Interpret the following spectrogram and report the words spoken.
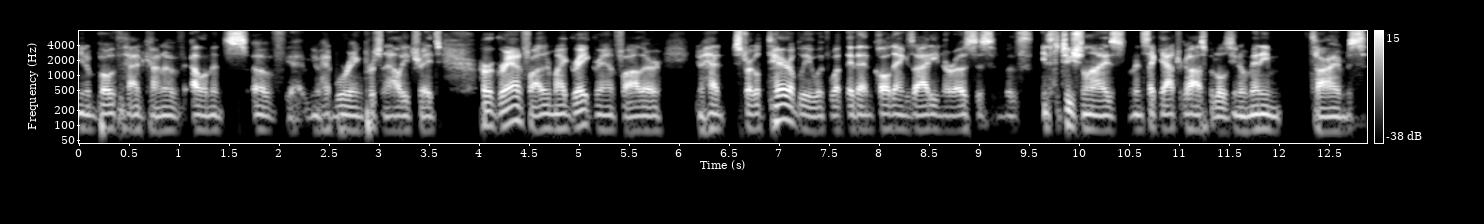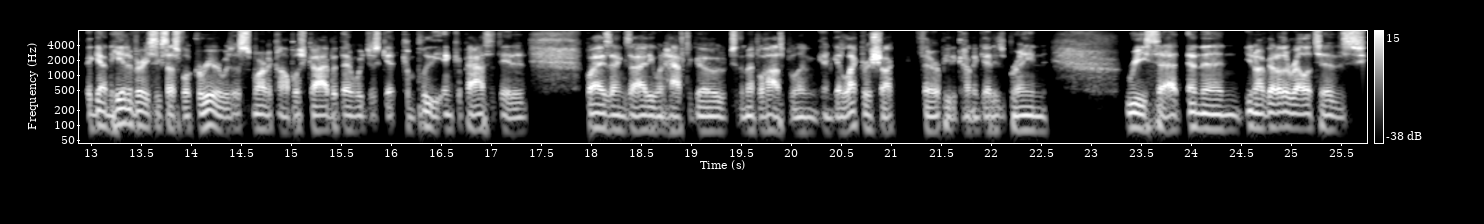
you know both had kind of elements of you know had worrying personality traits. Her grandfather my great grandfather you know had struggled terribly with what they then called anxiety neurosis and was institutionalized in psychiatric hospitals you know many times. Again he had a very successful career was a smart accomplished guy but then would just get completely incapacitated by his anxiety would have to go to the mental hospital and, and get electroshock therapy to kind of get his brain reset. And then you know i've got other relatives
